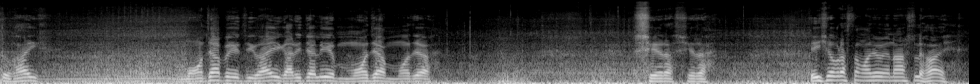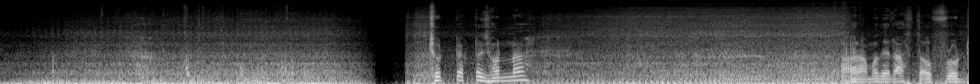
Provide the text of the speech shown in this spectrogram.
তো ভাই মজা পেয়েছি ভাই, গাড়ি চালিয়ে মজা মজা। সেরা সেরা। এইসব রাস্তা মাঝে মাঝে না আসলে হয়। ছোট্ট একটা ঝর্ণা। আর আমাদের রাস্তা অফ রোড।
